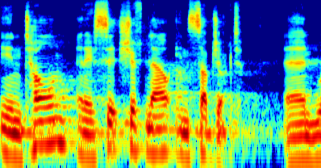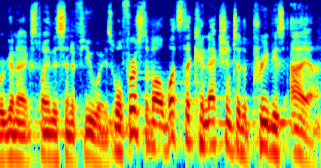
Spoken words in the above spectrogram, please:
in tone and a shift now in subject. And we're going to explain this in a few ways. Well, first of all, what's the connection to the previous ayah?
